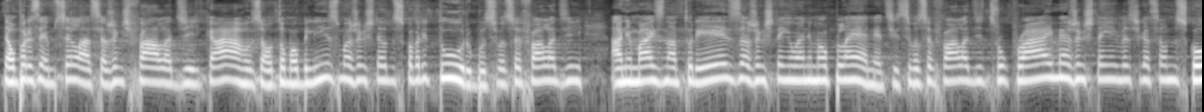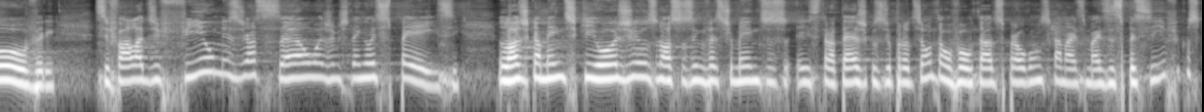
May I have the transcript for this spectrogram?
Então, por exemplo, sei lá, se a gente fala de carros, automobilismo, a gente tem o Discovery Turbo. Se você fala de animais natureza, a gente tem o Animal Planet. Se você fala de True Crime, a gente tem a Investigação Discovery. Se fala de filmes de ação, a gente tem o Space. Logicamente que hoje os nossos investimentos estratégicos de produção estão voltados para alguns canais mais específicos,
